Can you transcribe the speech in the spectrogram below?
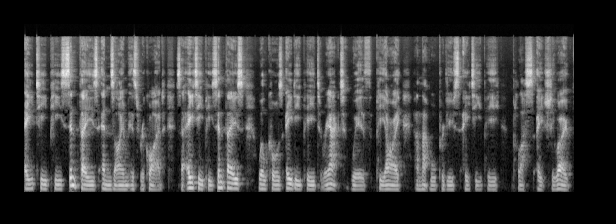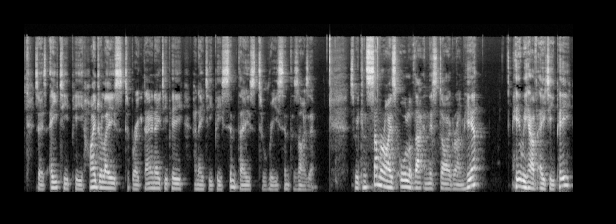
ATP synthase enzyme is required. So ATP synthase will cause ADP to react with PI, and that will produce ATP plus H2O. So it's ATP hydrolase to break down ATP and ATP synthase to resynthesize it. So we can summarize all of that in this diagram here. Here we have ATP.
